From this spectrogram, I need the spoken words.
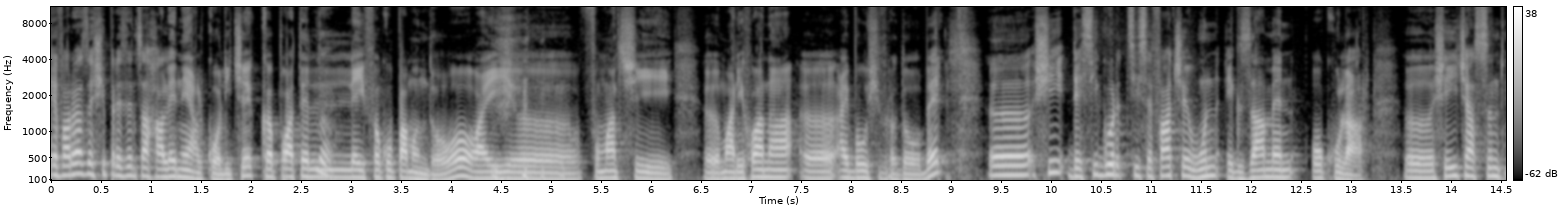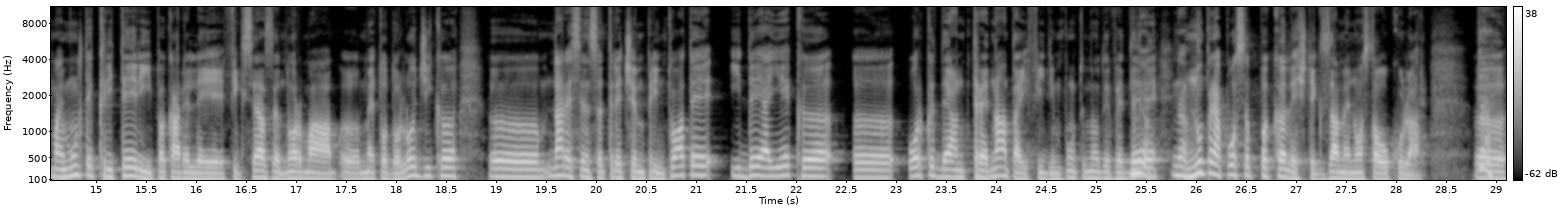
evaluează și prezența halenei alcoolice, că poate da. le-ai făcut pe amândouă, ai uh, fumat și uh, marihuana, uh, ai băut și vreo două beri uh, și, desigur, ți se face un examen examen ocular. Uh, și aici sunt mai multe criterii pe care le fixează norma uh, metodologică. Uh, n-are sens să trecem prin toate. Ideea e că oricât de antrenat ai fi din punctul meu de vedere, da, da. nu prea poți să păcălești examenul ăsta ocular. Da.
